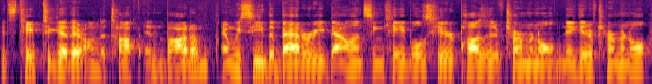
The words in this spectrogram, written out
It's taped together on the top and bottom. And we see the battery balancing cables here, positive terminal, negative terminal,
